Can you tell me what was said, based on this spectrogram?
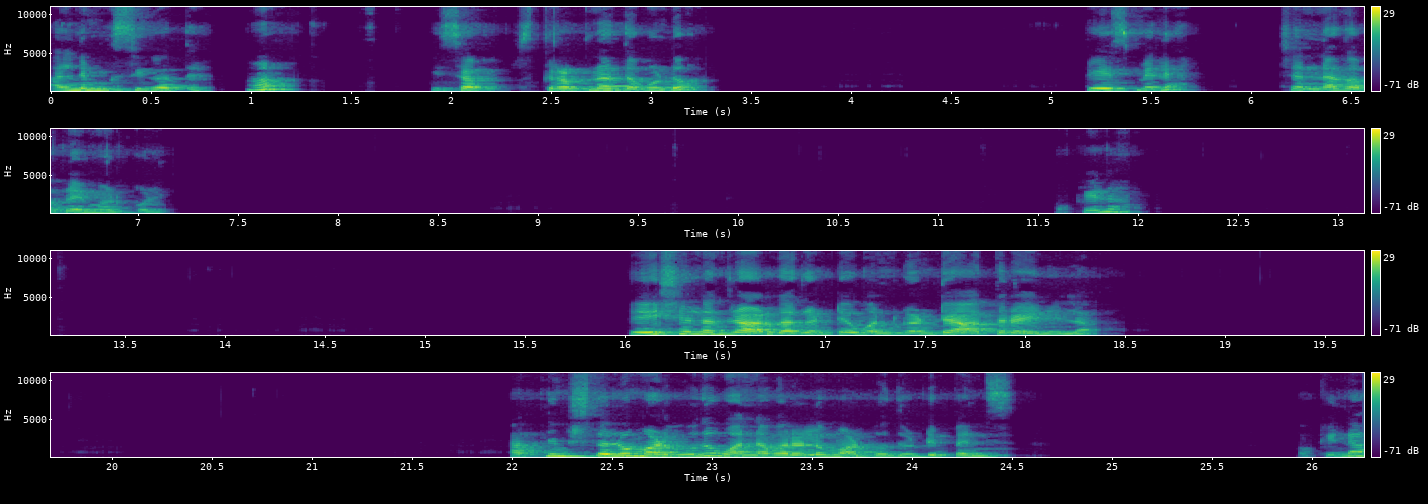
ಅಲ್ಲಿ ನಿಮ್ಗೆ ಸಿಗುತ್ತೆ. ಹಾಂ? ಈ ಸಬ್ ಸ್ಕ್ರಬ್ನ ತಗೊಂಡು ಫೇಸ್ ಮೇಲೆ ಚೆನ್ನಾಗಿ ಅಪ್ಲೈ ಮಾಡ್ಕೊಳ್ಳಿ. ಓಕೆನಾ ಫೇಶಿಯಲ್ ಅಂದರೆ ಅರ್ಧ ಗಂಟೆ, ಒಂದು ಗಂಟೆ ಆ ಥರ ಏನಿಲ್ಲ. ಹತ್ತು ನಿಮಿಷದಲ್ಲೂ ಮಾಡ್ಬೋದು ಒನ್ ಅವರಲ್ಲೂ ಮಾಡ್ಬೋದು ಡಿಪೆಂಡ್ಸ್ ಓಕೆನಾ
